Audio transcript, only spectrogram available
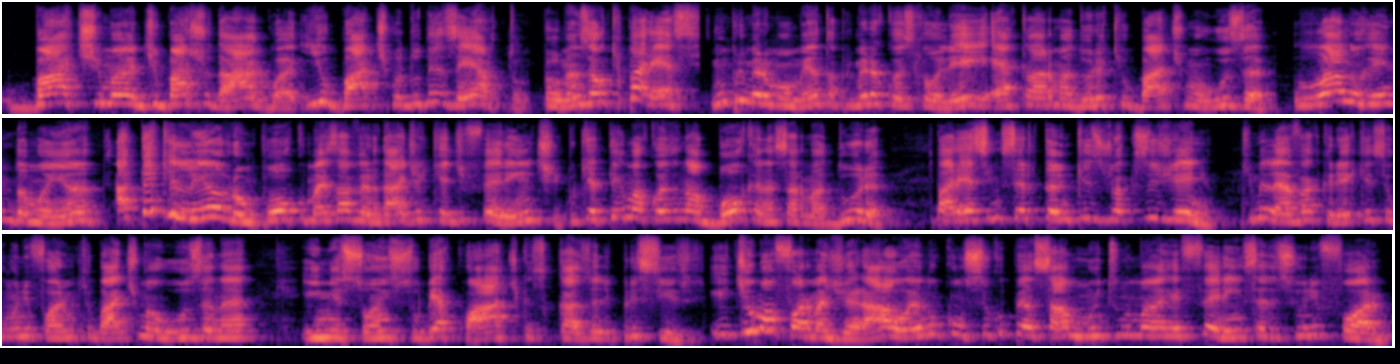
o Batman debaixo d'água e o Batman do deserto. Pelo menos é o que parece. Num primeiro momento, a primeira coisa que eu olhei é aquela armadura que o Batman usa lá no Reino da Manhã. Até que lembra um pouco, mas a verdade é que é diferente. Porque tem uma coisa na boca nessa armadura parecem ser tanques de oxigênio, que me leva a crer que esse é um uniforme que o Batman usa, né, em missões subaquáticas, caso ele precise. E de uma forma geral, eu não consigo pensar muito numa referência desse uniforme.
